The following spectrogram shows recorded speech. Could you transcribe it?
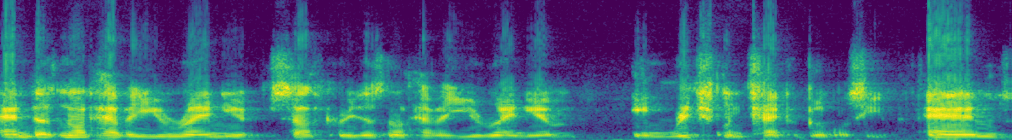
and does not have a uranium. South Korea does not have a uranium enrichment capability. And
